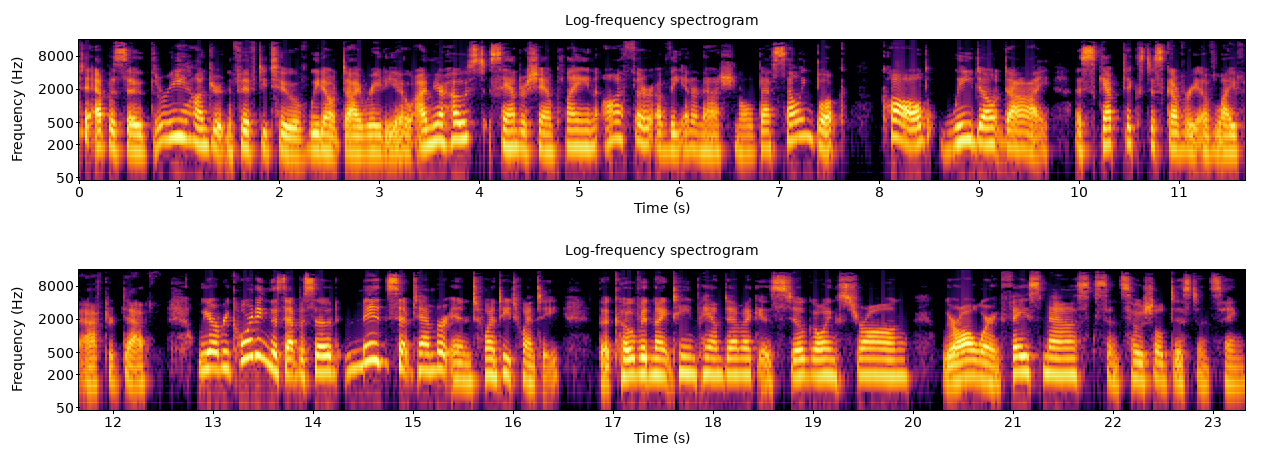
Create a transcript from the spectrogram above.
to episode 352 of We Don't Die Radio. I'm your host, Sandra Champlain, author of the international best-selling book called We Don't Die, A Skeptic's Discovery of Life After Death. We are recording this episode mid-September in 2020. The COVID-19 pandemic is still going strong. We're all wearing face masks and social distancing.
